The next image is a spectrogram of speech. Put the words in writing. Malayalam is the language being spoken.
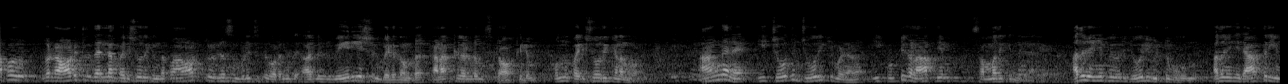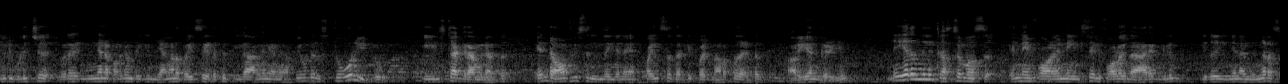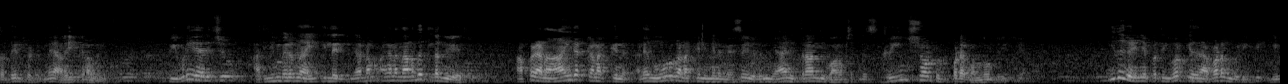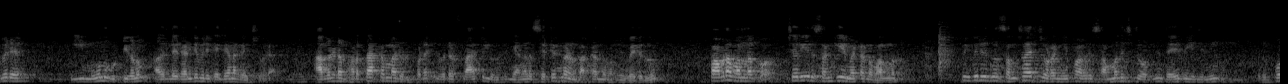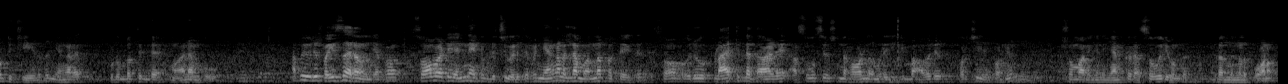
അപ്പോൾ ഇവരുടെ ഓഡിറ്റർ ഇതെല്ലാം പരിശോധിക്കുന്നു അപ്പോൾ ഓഡിറ്റർ ഒരു ദിവസം വിളിച്ചിട്ട് പറഞ്ഞത് അതിലൊരു വേരിയേഷൻ വരുന്നുണ്ട് കണക്കുകളിലും സ്റ്റോക്കിലും ഒന്ന് പരിശോധിക്കണം എന്ന് പറഞ്ഞു. അങ്ങനെ ഈ ചോദ്യം ചോദിക്കുമ്പോഴാണ് ഈ കുട്ടികൾ ആദ്യം സമ്മതിക്കുന്നില്ല. അത് കഴിഞ്ഞപ്പോൾ ഇവർ ജോലി വിട്ടുപോകുന്നു. അത് കഴിഞ്ഞ് രാത്രി ഇവർ വിളിച്ച് ഇവരെ ഇങ്ങനെ പറഞ്ഞുകൊണ്ടിരിക്കും ഞങ്ങൾ പൈസ എടുത്തിട്ടില്ല. അങ്ങനെയാണ്. അപ്പോൾ ഇവിടെ ഒരു സ്റ്റോറി ഇട്ടു ഈ ഇൻസ്റ്റാഗ്രാമിനകത്ത്. എന്റെ ഓഫീസിൽ നിന്ന് ഇങ്ങനെ പൈസ തട്ടിപ്പറ്റി നടത്തതായിട്ട് അറിയാൻ കഴിഞ്ഞു. ഏതെങ്കിലും കസ്റ്റമേഴ്സ് എന്നെ ഫോളോ എന്നെ ഇൻസ്റ്റയിൽ ഫോളോ ചെയ്യുന്ന ആരെങ്കിലും ഇത് ഇങ്ങനെ നിങ്ങളുടെ ശ്രദ്ധയിൽപ്പെട്ടിട്ടുണ്ടെങ്കിൽ അറിയിക്കണമെന്ന്. അപ്പൊ ഇവിടെ വിചാരിച്ചു അധികം പേരൊന്നും അയക്കില്ലായിരിക്കും. കാരണം അങ്ങനെ നടന്നിട്ടില്ലെന്ന് വിചാരിച്ചു. അപ്പോഴാണ് ആയിരക്കണക്കിന് അല്ലെങ്കിൽ നൂറുകണക്കിന് ഇങ്ങനെ മെസ്സേജ് വരും ഞാൻ ഇത്രാം തീയതി വാങ്ങിച്ചിട്ട് സ്ക്രീൻഷോട്ട് ഉൾപ്പെടെ വന്നുകൊണ്ടിരിക്കുക ഇത് കഴിഞ്ഞപ്പോൾ ഇവർക്ക് ഇതിന് അപകടം പിടിയിട്ട് ഇവർ ഈ മൂന്ന് കുട്ടികളും അതിൽ രണ്ടുപേര് കല്യാണം കഴിച്ചു കഴിച്ചവരാ. അവരുടെ ഭർത്താക്കന്മാരുൾപ്പെടെ ഇവരുടെ ഫ്ളാറ്റിൽ വന്നിട്ട് ഞങ്ങൾ സെറ്റിൽമെന്റ് ഉണ്ടാക്കാന്ന് പറഞ്ഞ് വരുന്നു. അപ്പൊ അവിടെ വന്നപ്പോൾ ചെറിയൊരു സംഖ്യയുമായിട്ടാണ് വന്നത്. അപ്പൊ ഇവരിന്ന് സംസാരിച്ചു തുടങ്ങിയപ്പോൾ അവർ സമ്മതിച്ചിട്ട് പറഞ്ഞു ദയവ് ഇതിനി റിപ്പോർട്ട് ചെയ്യരുത് ഞങ്ങളുടെ കുടുംബത്തിന്റെ മാനം പോകും. അപ്പൊ ഇവർ പൈസ തരാൻ പറഞ്ഞു അപ്പൊ സ്വാഭാവികമായിട്ട് എന്നെയൊക്കെ വിളിച്ചു വരുത്തി. അപ്പൊ ഞങ്ങളെല്ലാം വന്നപ്പോഴത്തേക്ക് സോ ഒരു ഫ്ളാറ്റിന്റെ താഴെ അസോസിയേഷന്റെ ഹാളിൽ നമ്മൾ ഇരിക്കുമ്പോൾ അവർ കുറച്ച് പറഞ്ഞു ഷോമാർ ഇങ്ങനെ ഞങ്ങൾക്കൊരു അസൗകര്യമുണ്ട്. ഇവിടെ നിങ്ങൾ പോകണം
